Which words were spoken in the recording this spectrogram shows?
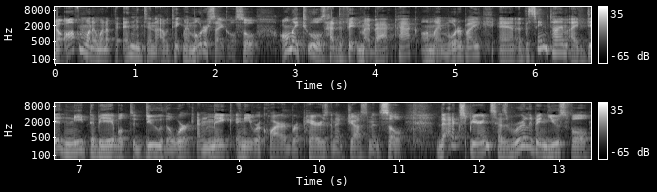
Now, often when I went up to Edmonton, I would take my motorcycle, so all my tools had to fit in my backpack on my motorbike, and at the same time, I did need to be able to do the work and make any required repairs and adjustments. So that experience has really been useful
